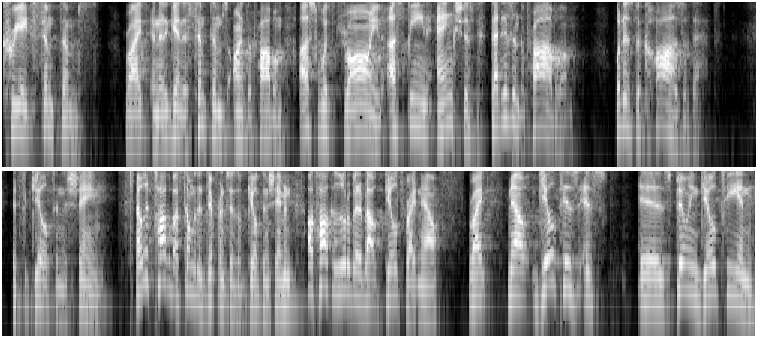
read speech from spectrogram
create symptoms, right? And again, the symptoms aren't the problem. Us withdrawing, us being anxious, that isn't the problem. What is the cause of that? It's the guilt and the shame. Now, let's talk about some of the differences of guilt and shame. And I'll talk a little bit about guilt right now, right? Now, guilt is, is is feeling guilty and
